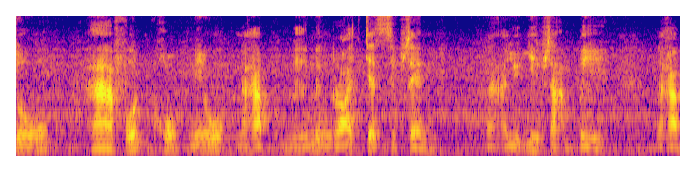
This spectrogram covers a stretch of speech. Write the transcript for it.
สูง 5 ฟุต 6 นิ้วนะครับหรือ 170 เซนนะอายุ 23 ปีนะครับ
